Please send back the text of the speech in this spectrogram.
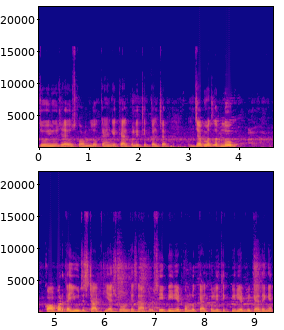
जो यूज़ है, उसको हम लोग कहेंगे कैलकोलिथिक कल्चर। जब मतलब लोग कॉपर का यूज़ स्टार्ट किया स्टोन के साथ, उसी पीरियड को हम लोग कैलकोलिथिक पीरियड भी कह देंगे।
